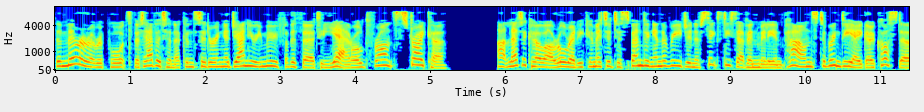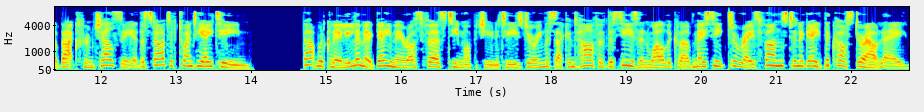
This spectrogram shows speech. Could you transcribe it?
The Mirror reports that Everton are considering a January move for the 30-year-old France striker. Atletico are already committed to spending in the region of £67 million to bring Diego Costa back from Chelsea at the start of 2018. That would clearly limit Gameiro's first-team opportunities during the second half of the season while the club may seek to raise funds to negate the Costa outlay.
